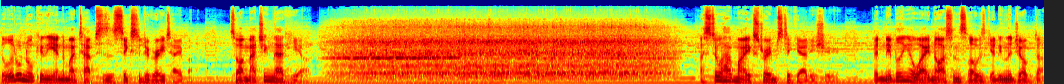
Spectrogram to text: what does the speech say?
The little nook in the end of my taps is a 60 degree taper, so I'm matching that here. I still have my extreme stick out issue, but nibbling away nice and slow is getting the job done.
